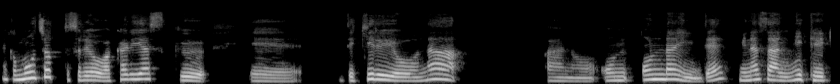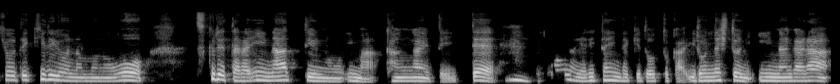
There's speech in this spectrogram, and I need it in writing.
なんかもうちょっとそれを分かりやすく、えー、できるような、あのオン、オンラインで皆さんに提供できるようなものを作れたらいいなっていうのを今考えていて、うん、こういうのやりたいんだけどとかいろんな人に言いながら、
